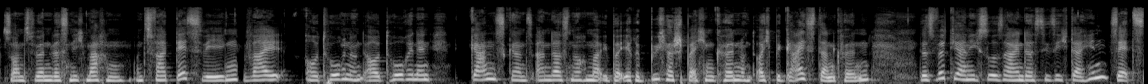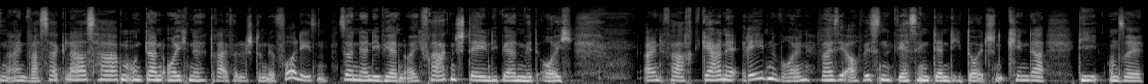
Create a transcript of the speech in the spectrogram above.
Sonst würden wir es nicht machen. Und zwar deswegen, weil Autoren und Autorinnen ganz, ganz anders nochmal über ihre Bücher sprechen können und euch begeistern können. Das wird ja nicht so sein, dass sie sich da hinsetzen, ein Wasserglas haben und dann euch eine Dreiviertelstunde vorlesen, sondern die werden euch Fragen stellen, die werden mit euch einfach gerne reden wollen, weil sie auch wissen, wer sind denn die deutschen Kinder, die unsere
